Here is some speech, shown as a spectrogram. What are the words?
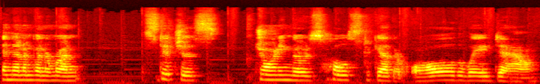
And then I'm going to run stitches joining those holes together all the way down.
